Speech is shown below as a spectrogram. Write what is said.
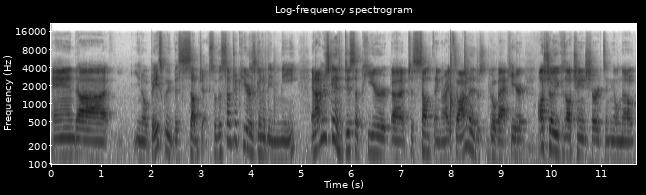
and uh, you know, basically the subject. So the subject here is going to be me, and I'm just going to disappear uh, to something, right? So I'm going to just go back here. I'll show you because I'll change shirts and you'll know.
